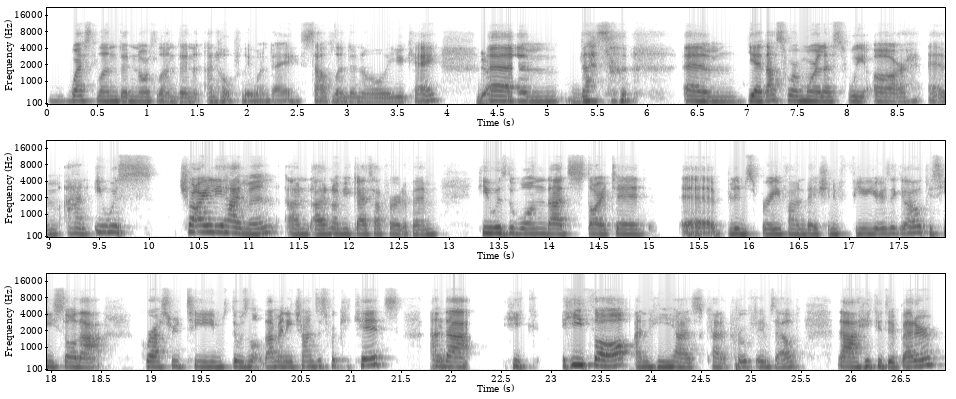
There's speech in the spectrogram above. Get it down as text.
West London, North London, and hopefully one day South London and all the UK. Yeah. Um, that's um yeah, that's where more or less we are. Um, and it was Charlie Hyman, and I don't know if you guys have heard of him. He was the one that started uh, Bloomsbury Foundation a few years ago because he saw that grassroots teams there was not that many chances for kids, and Yeah. that he he thought, and he has kind of proved to himself that he could do better.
